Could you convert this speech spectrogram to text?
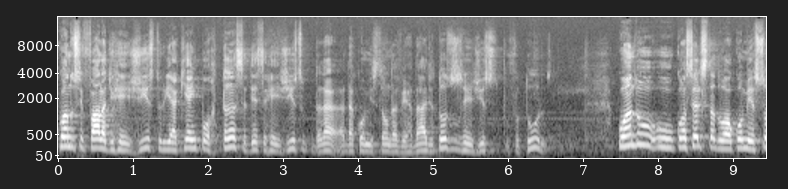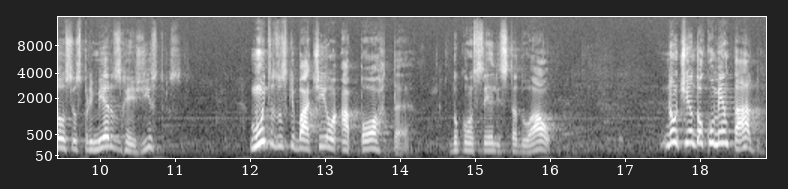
quando se fala de registro, e aqui a importância desse registro da, da Comissão da Verdade, todos os registros futuros, quando o Conselho Estadual começou os seus primeiros registros, muitos dos que batiam a porta do Conselho Estadual não tinham documentado os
